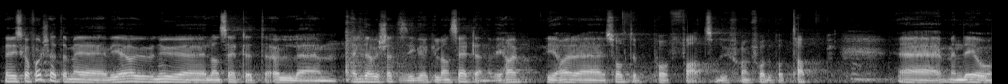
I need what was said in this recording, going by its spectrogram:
Men vi skal fortsette med Vi har jo nå eh, lansert et øl eh, Eller det har vi slett ikke, vi har ikke lansert det ennå. Vi har, vi har eh, solgt det på fat, så du kan få det på tapp. Eh, men det er jo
